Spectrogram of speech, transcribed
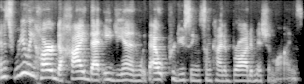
And it's really hard to hide that AGN without producing some kind of broad emission lines.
